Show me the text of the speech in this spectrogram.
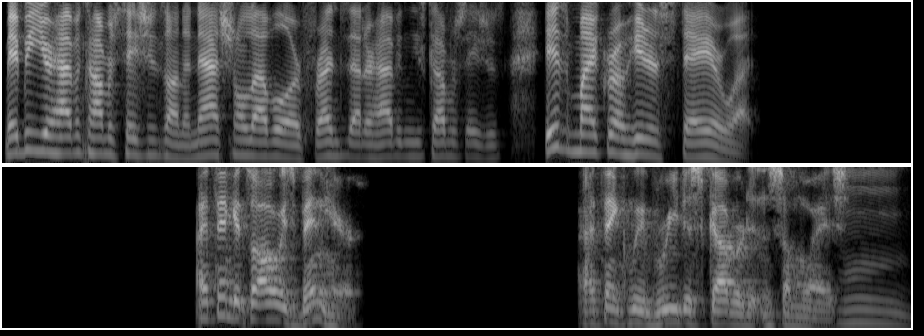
Maybe you're having conversations on a national level, or friends that are having these conversations. Is micro here to stay, or what? I think it's always been here. I think we've rediscovered it in some ways. Mm.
